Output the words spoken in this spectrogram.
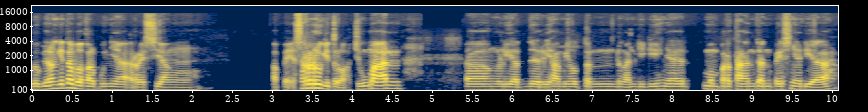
gue bilang kita bakal punya race yang apa ya seru gitu loh. Cuman uh, ngelihat dari Hamilton dengan gigihnya mempertahankan pace-nya dia,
